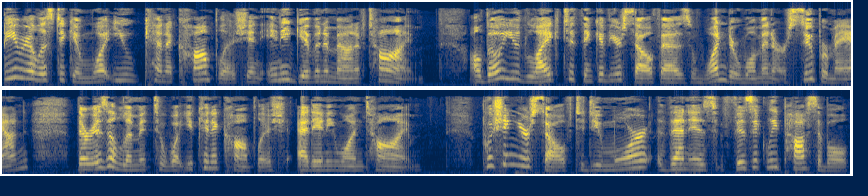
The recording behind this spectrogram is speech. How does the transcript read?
Be realistic in what you can accomplish in any given amount of time. Although you'd like to think of yourself as Wonder Woman or Superman, there is a limit to what you can accomplish at any one time. Pushing yourself to do more than is physically possible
